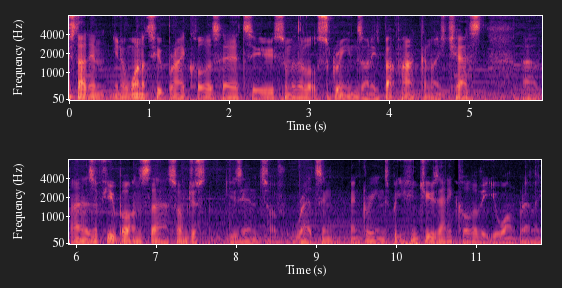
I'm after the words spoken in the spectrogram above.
Just adding you know one or two bright colours here to some of the little screens on his backpack and on his chest. Um, and there's a few buttons there so I'm just using sort of reds and, and greens but you can choose any colour that you want really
